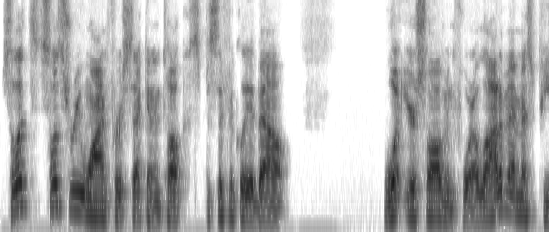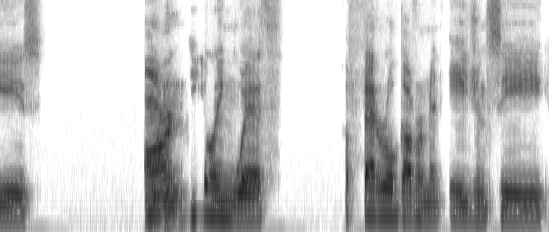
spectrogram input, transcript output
so let's so let's rewind for a second and talk specifically about what you're solving for a lot of msps aren't mm-hmm. dealing with a federal government agency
